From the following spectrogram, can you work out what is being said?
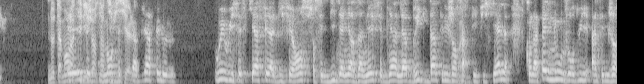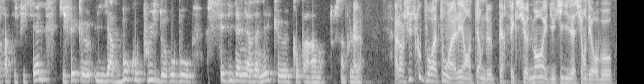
notamment l'intelligence artificielle. Oui, oui, c'est ce qui a fait la différence sur ces dix dernières années. C'est bien la brique d'intelligence artificielle qu'on appelle nous aujourd'hui intelligence artificielle, qui fait qu'il y a beaucoup plus de robots ces dix dernières années qu'auparavant, tout simplement. Alors jusqu'où pourra-t-on aller en termes de perfectionnement et d'utilisation des robots?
